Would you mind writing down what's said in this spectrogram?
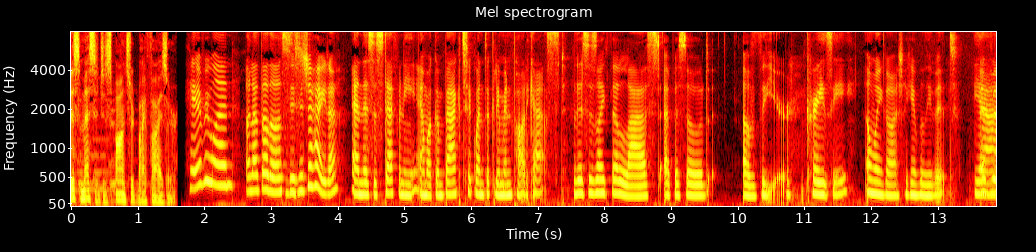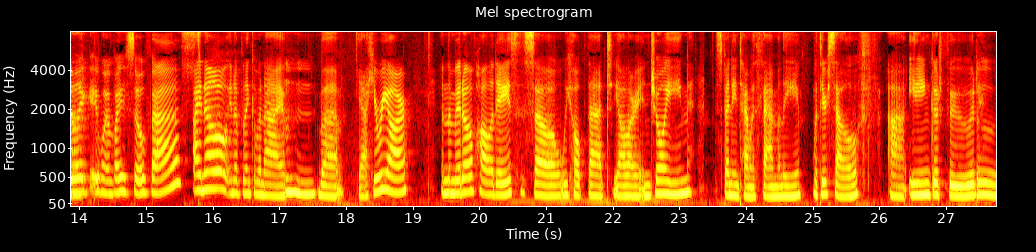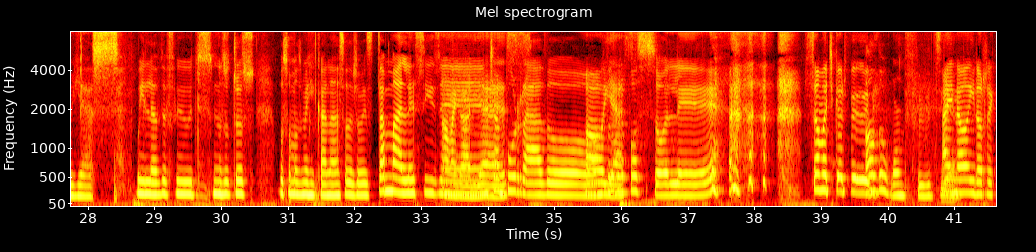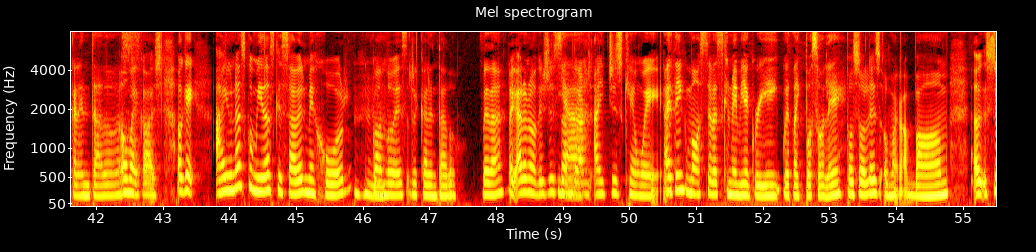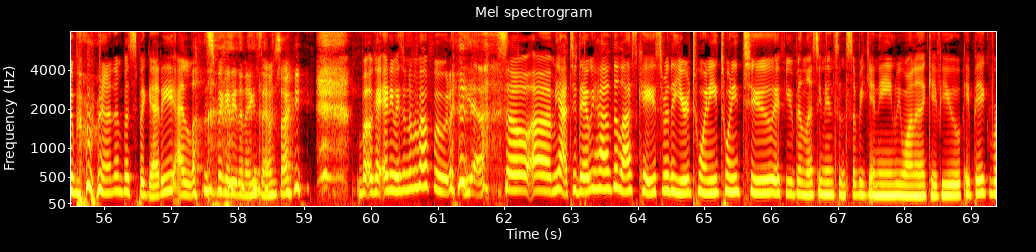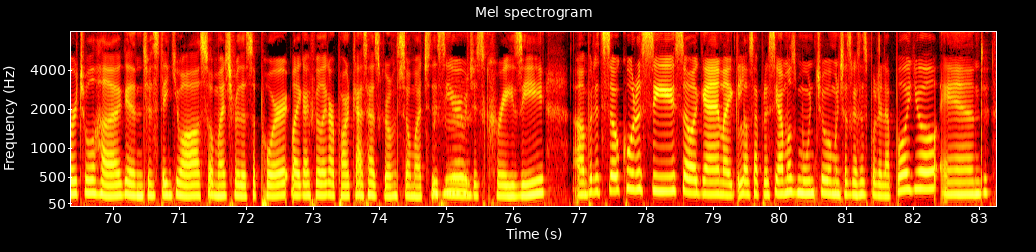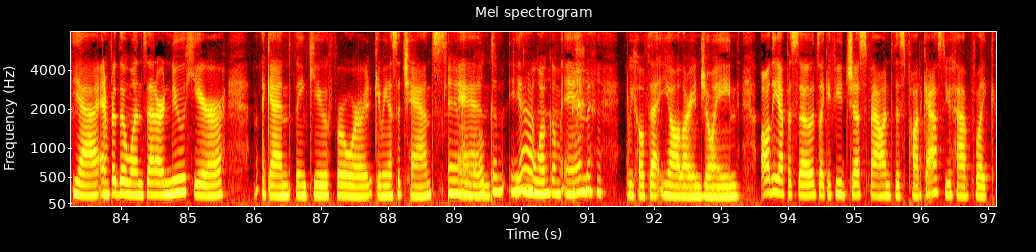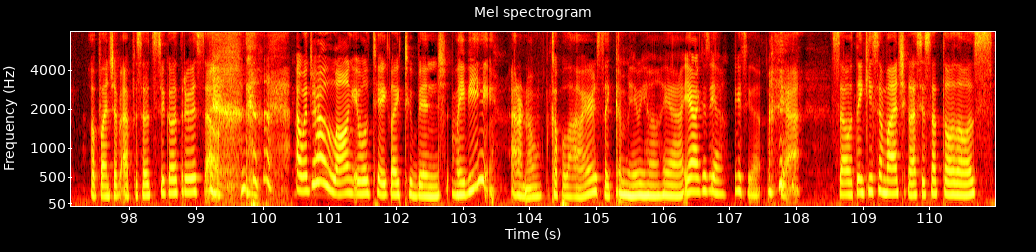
This message is sponsored by Pfizer. Hey everyone! Hola todos. This is Jahaira. and this is Stephanie, and welcome back to Cuento Crimen Podcast. This is like the last episode of the year. Crazy. Oh my gosh, I can't believe it. Yeah. I feel like it went by so fast. I know in a blink of an eye, but yeah, here we are in the middle of holidays. So we hope that y'all are enjoying spending time with family, with yourself, uh, eating good food. Oh, yes. We love the foods. Nosotros pues, somos mexicanas, so there's always tamales season. Oh my God, yes. Champurrado. Oh, yes. Pozole. So much good food. All the warm foods. I yeah. know, y los recalentados. Oh my gosh. Ok, hay unas comidas que saben mejor cuando es recalentado. ¿Verdad? Like, I don't know. There's just some Yeah. that I'm, I just can't wait. I think most of us can maybe agree with like pozole. Pozoles, oh my god, bomb. Uh, super random, but spaghetti. I love spaghetti the next day. I'm sorry. But okay, anyways, enough about food. Yeah. so, um, yeah, today we have the last case for the year 2022. If you've been listening since the beginning, we want to give you a big virtual hug and just thank you all so much for the support. Like, I feel like our podcast has grown so much this year, which is crazy. Um, but it's so cool to see. So again, like los apreciamos mucho. Muchas gracias por el apoyo and Yeah, and for the ones that are new here, again, thank you for giving us a chance. And welcome in. Yeah, welcome in. we hope that y'all are enjoying all the episodes. Like, if you just found this podcast, you have like a bunch of episodes to go through. So I wonder how long it will take like to binge. maybe, I don't know, a couple hours. Like, Maybe, huh? Yeah, yeah, because yeah, I can see that. yeah. So thank you so much. Gracias a todos.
